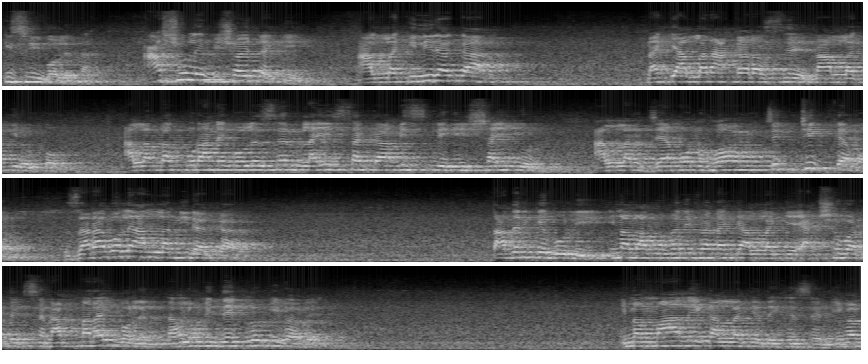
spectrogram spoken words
কিছুই বলে না। আসলে বিষয়টা কি? আল্লাহ কি নিরাকার? নাকি আল্লাহর আকার আছে? না আল্লাহ কীরকম? আল্লাহ পাক কোরআনে বলেছেন, লাইসাকা মিসলিহি সাইয়ুন আল্লাহর যেমন হওয়া উচিত ঠিক তেমন। যারা বলে আল্লাহ নিরাকার তাদেরকে বলি, ইমাম আবু হানিফা নাকি আল্লাহকে একশো বার দেখছেন? আপনারাই বলেন, তাহলে উনি দেখল কীভাবে? ইমাম মালিক আল্লাহকে দেখেছেন, ইমাম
